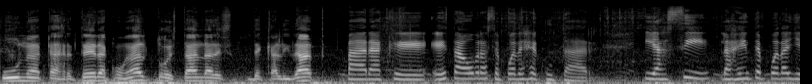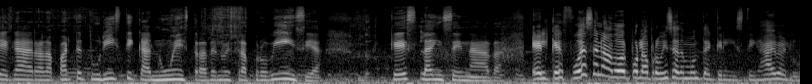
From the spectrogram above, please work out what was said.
una carretera con altos estándares de calidad. Para que esta obra se pueda ejecutar y así la gente pueda llegar a la parte turística nuestra, de nuestra provincia, que es la Ensenada. El que fue senador por la provincia de Montecristi, Jaime Lu,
